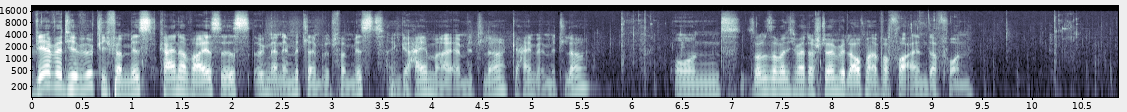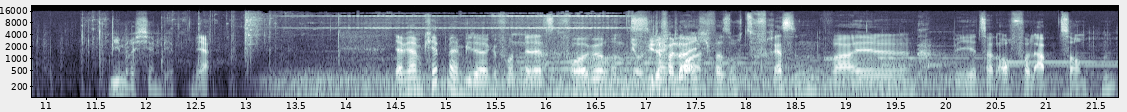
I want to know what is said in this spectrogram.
Wer wird hier wirklich vermisst? Keiner weiß es. Irgendein Ermittler wird vermisst. Ein geheimer Ermittler, Geheimermittler. Und soll uns aber nicht weiter stören, wir laufen einfach vor allem davon. Wie im richtigen Leben. Ja. Ja, wir haben Kidman wieder gefunden in der letzten Folge und sie wieder verloren. gleich versucht zu fressen, weil wir jetzt halt auch voll abzompen.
